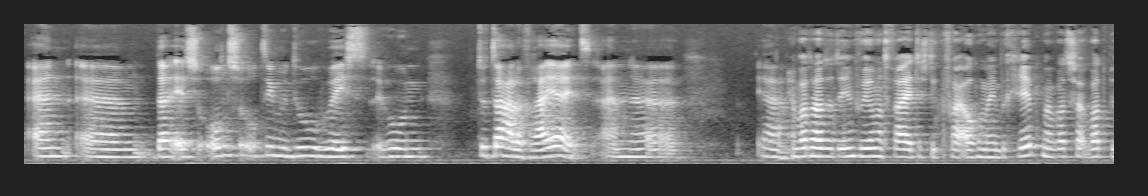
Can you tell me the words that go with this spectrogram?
En ehm dat is ons ultieme doel geweest, gewoon totale vrijheid. En ja. En wat houdt het in voor? Want vrijheid is natuurlijk een vrij algemeen begrip, maar wat, wat,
